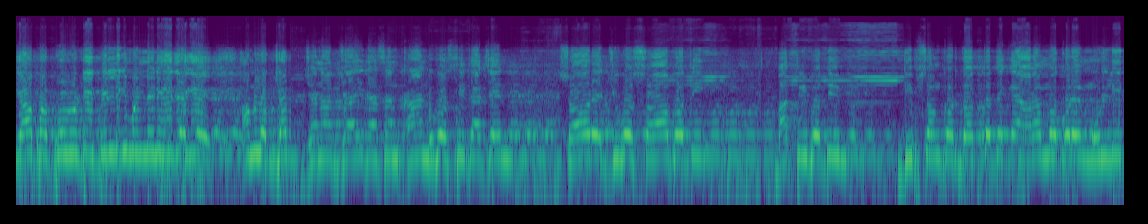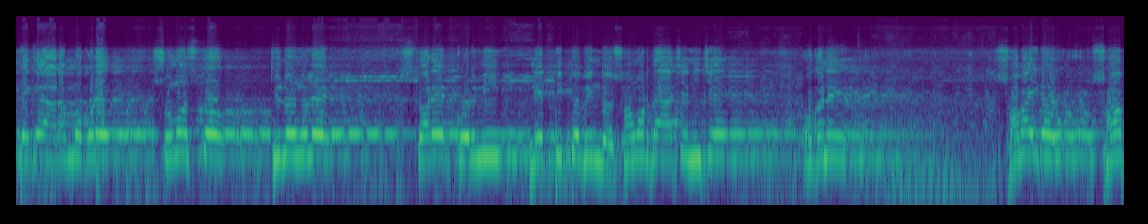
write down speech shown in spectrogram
यहाँ पर प्रमोटिंग बिल्डिंग बनने नहीं देंगे हम लोग जब জনাব জাহিদ হাসান খান উপস্থিত আছেন শহরের যুব সভাপতি ভাতৃপ্রতিম দীপশঙ্কর দত্ত থেকে আরম্ভ করে মুরলি থেকে আরম্ভ করে সমস্ত তৃণমূলের স্তরের কর্মী নেতৃত্ববৃন্দ সমর্দা আছে নিচে ওখানে সবাইরা সব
